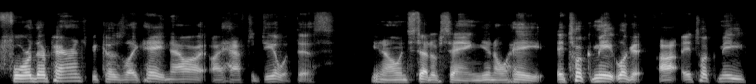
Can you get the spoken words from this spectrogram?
for their parents? Because like hey now I, I, have to deal with this you know instead of saying you know hey it took me look at uh, it took me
